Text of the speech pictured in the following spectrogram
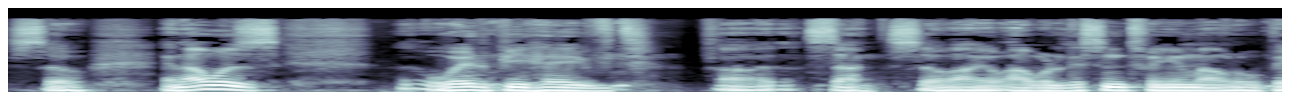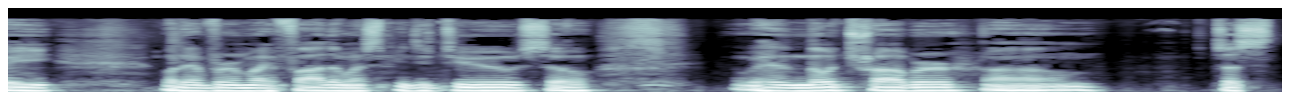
So, and I was well behaved uh, son. So I, I will listen to him. I will obey whatever my father wants me to do. So we had no trouble. Um, just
